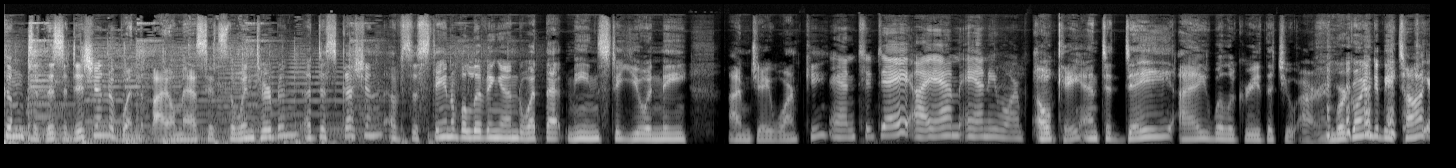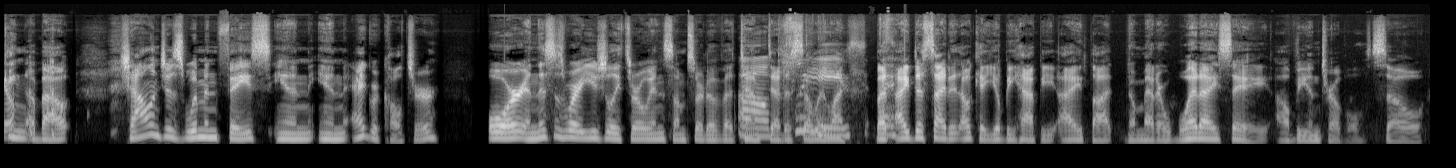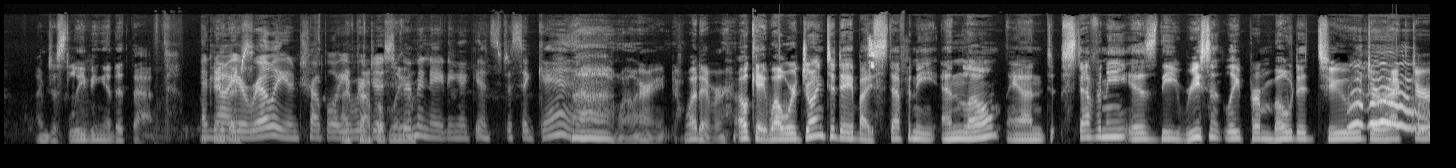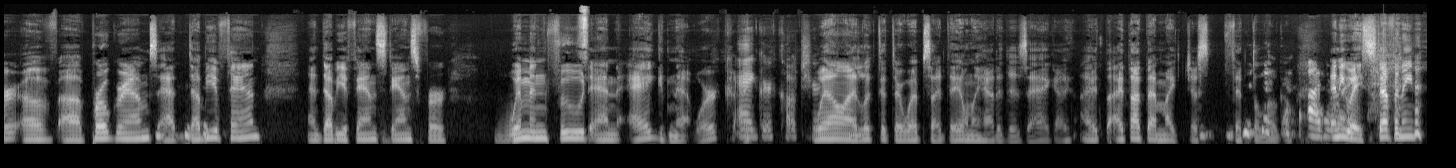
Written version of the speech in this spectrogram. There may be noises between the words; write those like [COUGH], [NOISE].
Welcome to this edition of When the Biomass Hits the Wind Turbine, a discussion of sustainable living and what that means to you and me. I'm Jay Warmke. And today I am Annie Warmke. Okay, and today I will agree that you are. And we're going to be [LAUGHS] talking about challenges women face in in agriculture or and this is where I usually throw in some sort of attempt Oh, at a silly line. But I- I decided, okay, you'll be happy. I thought no matter what I say, I'll be in trouble. So I'm just leaving it at that. And now you're really in trouble. I You were probably am. discriminating against us again. Ah, well, all right, whatever. Okay, well, we're joined today by Stephanie Enlow, and Stephanie is the recently promoted to Woohoo! director of uh, programs at [LAUGHS] WFAN, and WFAN stands for Women Food and Ag Network. I- Agriculture. well, I looked at their website; they only had it as ag. I I, I thought that might just fit the logo. [LAUGHS] Anyway, Stephanie. [LAUGHS]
